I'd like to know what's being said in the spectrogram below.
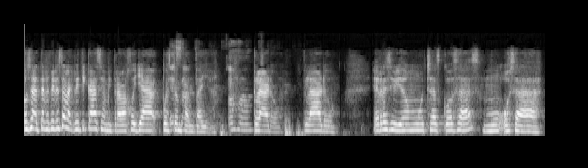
O sea, ¿te refieres a la crítica hacia mi trabajo ya puesto en pantalla? Ajá. Claro, claro. He recibido muchas cosas, o sea...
